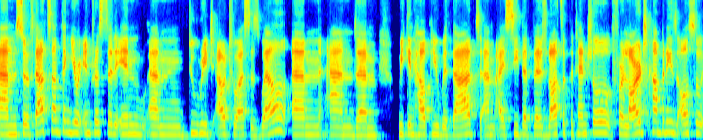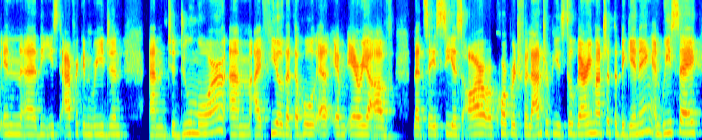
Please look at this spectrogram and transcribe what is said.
Um, so if that's something you're interested in, um, do reach out to us as well, um, and um, we can help you with that. Um, I see that there's lots of potential for large companies also in uh, the East African region um, to do more. I feel that the whole area of, let's say, CSR or corporate philanthropy is still very much at the beginning, and we say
